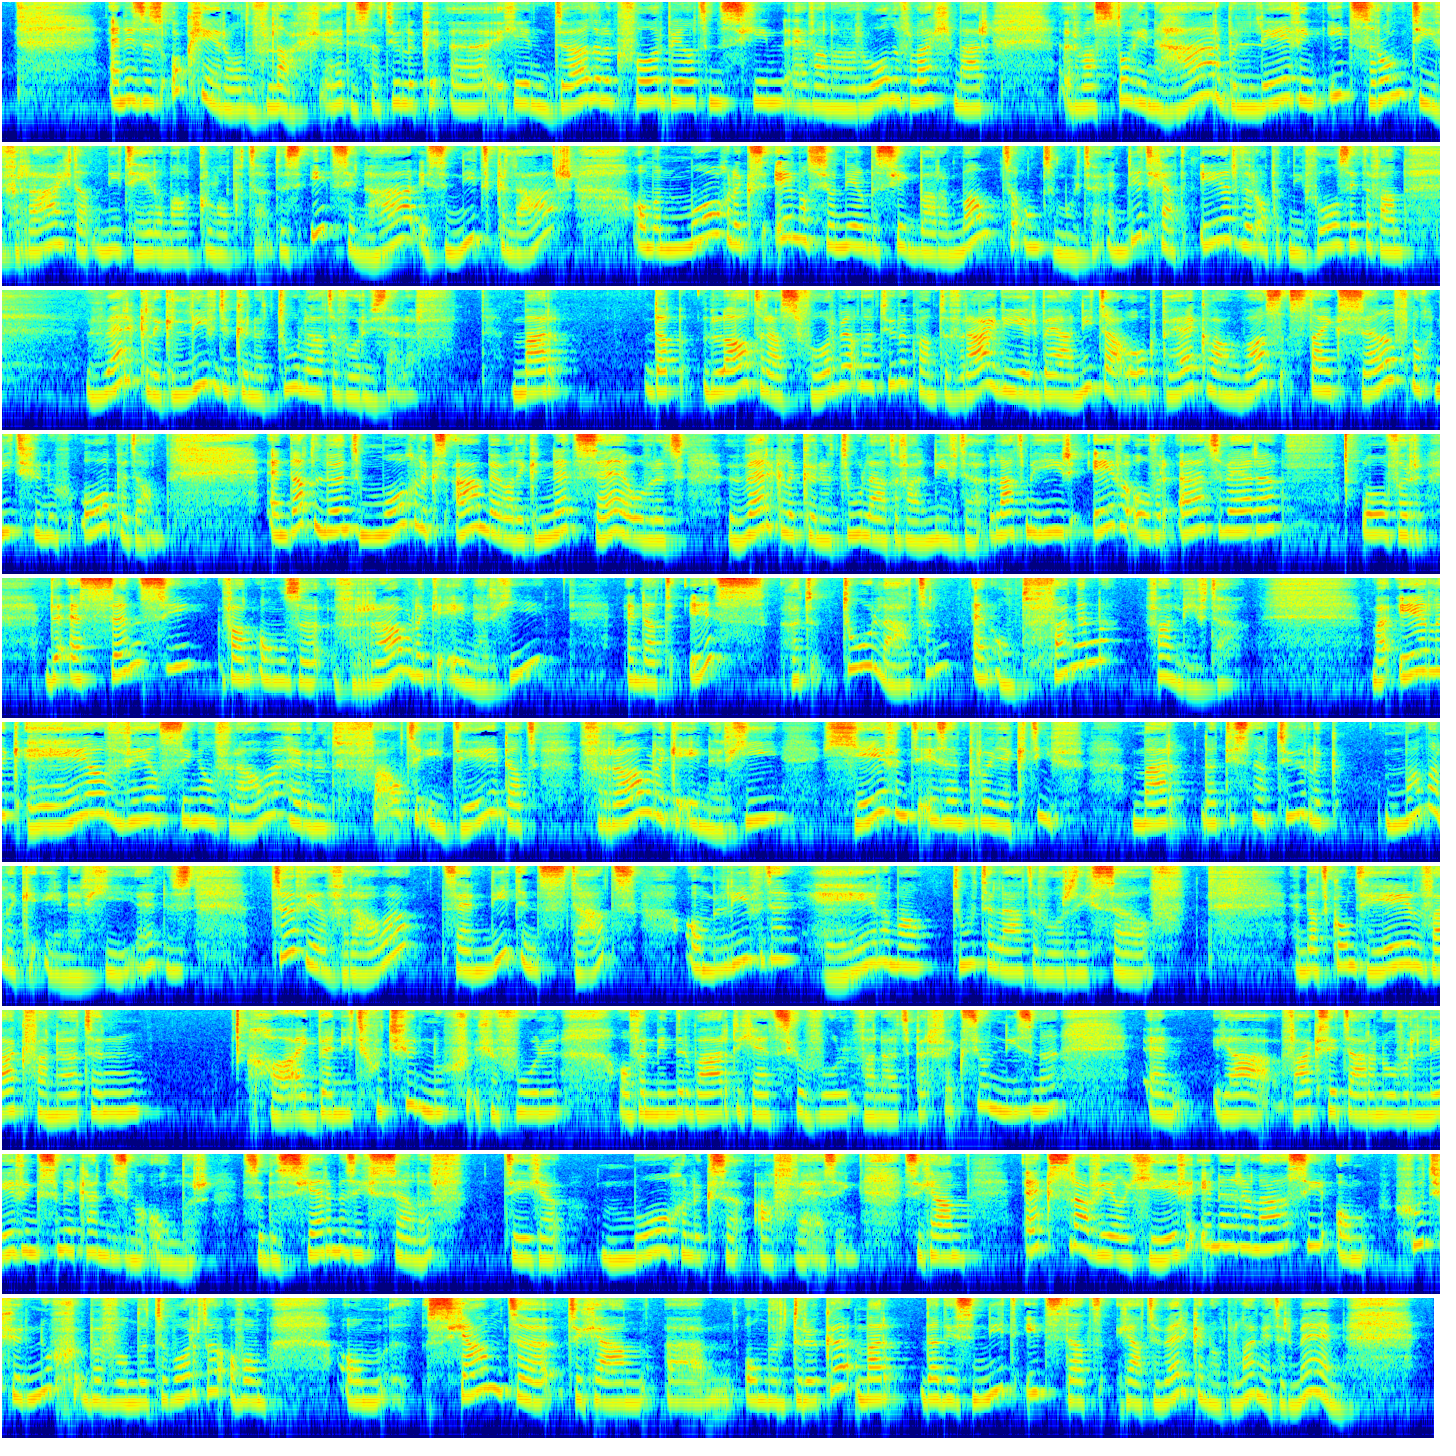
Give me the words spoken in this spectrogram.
En is dus ook geen rode vlag. Het is natuurlijk uh, geen duidelijk voorbeeld misschien van een rode vlag, maar er was toch in haar beleving iets rond die vraag dat niet helemaal klopte. Dus iets in haar is niet klaar om een mogelijk emotioneel beschikbare man te ontmoeten. En dit gaat eerder op het niveau zitten van werkelijk liefde kunnen toelaten voor uzelf. Maar dat louter als voorbeeld natuurlijk, want de vraag die er bij Anita ook bij kwam was: sta ik zelf nog niet genoeg open dan? En dat leunt mogelijk aan bij wat ik net zei over het werkelijk kunnen toelaten van liefde. Laat me hier even over uitweiden over de essentie van onze vrouwelijke energie. En dat is het toelaten en ontvangen van liefde. Maar eerlijk, heel veel single vrouwen hebben het foute idee dat vrouwelijke energie gevend is en projectief. Maar dat is natuurlijk mannelijke energie. Hè? Dus te veel vrouwen zijn niet in staat om liefde helemaal toe te laten voor zichzelf. En dat komt heel vaak vanuit een Ik ben niet goed genoeg gevoel of een minderwaardigheidsgevoel vanuit perfectionisme. En ja, vaak zit daar een overlevingsmechanisme onder. Ze beschermen zichzelf tegen mogelijkse afwijzing. Ze gaan extra veel geven in een relatie om goed genoeg bevonden te worden of om, om schaamte te gaan um, onderdrukken, maar dat is niet iets dat gaat werken op lange termijn.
